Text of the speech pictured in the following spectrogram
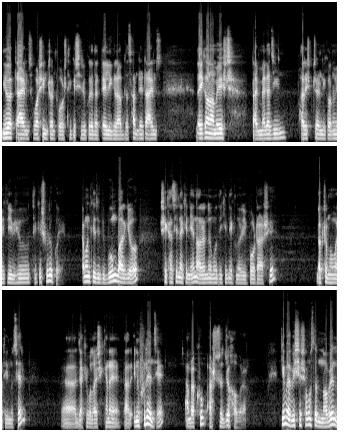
New York Times Washington Post থেকে শুরু করে the Telegraph the Sunday Times the Economist Time magazine Far Eastern Economic Review থেকে শুরু করে। এমনকি যদি বুমবার্গেও শেখ হাসিনাকে নিয়ে, নরেন্দ্র মোদীকে নিয়ে কোনো রিপোর্ট আসে ডক্টর মোহাম্মদ ইউনুসের যাকে বলা হয় সেখানে তার ইনফ্লুয়েন্সে আমরা খুব আশ্চর্য হব না। কিংবা বিশ্বের সমস্ত নোবেল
